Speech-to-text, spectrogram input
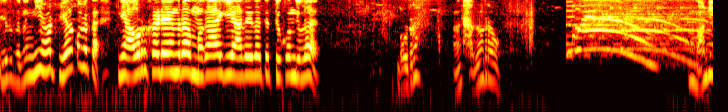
ತೀರ್ತದೆ ನೀ ಅವತ್ತು ಹೇಳ್ಕೊಬೇಕ. ನೀ ಅವ್ರ ಕಡೆ ಅಂದ್ರ ಮಗ ಆಗಿ ಅದೇ ಇದೈತೆ ತಿಳ್ಕೊಂಡಿಲ್ಲ. ನೋಡ್ರ ಅಲ್ಲೋಡ್ರ ಅವು ಮನೆ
